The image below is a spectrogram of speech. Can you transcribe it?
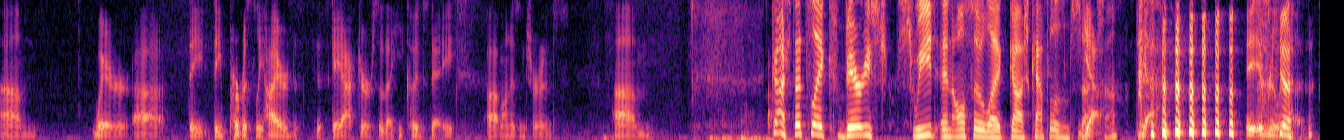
um, where uh, they they purposely hired this this gay actor so that he could stay um, on his insurance. Um, Gosh, that's like very s- sweet and also like, gosh, capitalism sucks, Yeah. huh? yeah, it, it really Yeah. does.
